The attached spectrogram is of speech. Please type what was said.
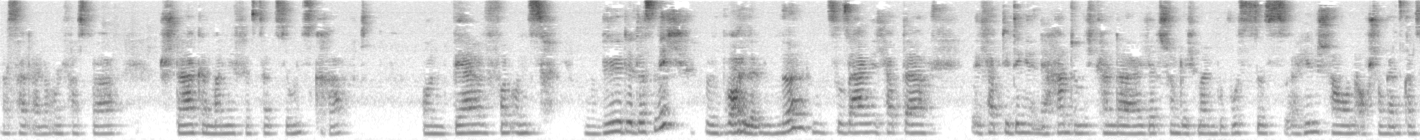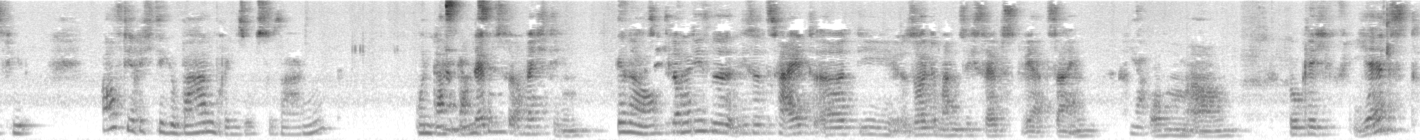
Das hat eine unfassbar starke Manifestationskraft. Und wer von uns würde das nicht wollen, ne? zu sagen, ich habe da, ich habe die Dinge in der Hand und ich kann da jetzt schon durch mein bewusstes äh, Hinschauen auch schon ganz, ganz viel auf die richtige Bahn bringen sozusagen. Und das ja, Ganze. Selbst zu ermächtigen. Genau. Also ich glaube, diese, diese Zeit, äh, die sollte man sich selbst wert sein, ja. um ähm, wirklich jetzt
